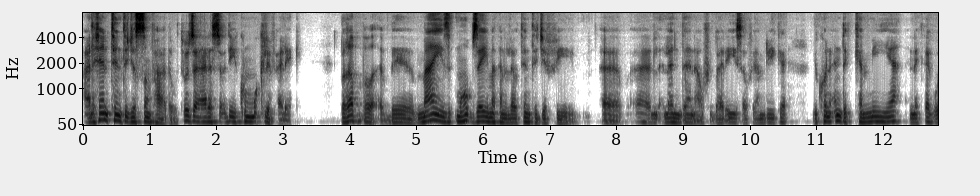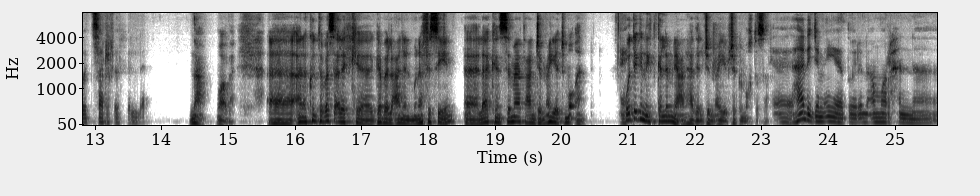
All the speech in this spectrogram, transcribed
فعلشان تنتج الصنف هذا وتوزع على السعودية يكون مكلف عليك. بغض ما يز... مو زي مثلا لو تنتج في لندن أو في باريس أو في أمريكا يكون عندك كمية إنك تقوى تصرف في ال... نعم واضح. آه أنا كنت بسألك قبل عن المنافسين آه لكن سمعت عن جمعية مؤن. أي. ودك إنك تكلمني عن هذه الجمعية بشكل مختصر. آه هذه جمعية طويل العمر حنا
